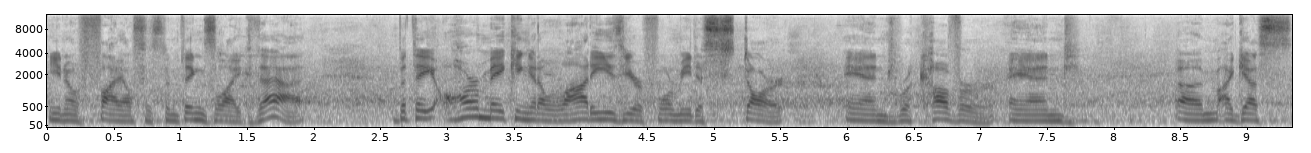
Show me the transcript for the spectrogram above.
you know, file system, things like that. But they are making it a lot easier for me to start and recover and um, I guess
